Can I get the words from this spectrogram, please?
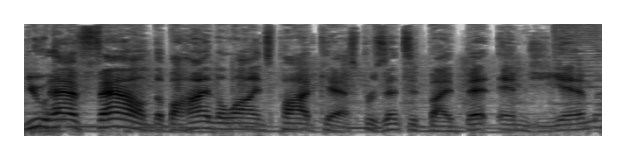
You have found the Behind the Lines podcast presented by BetMGM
